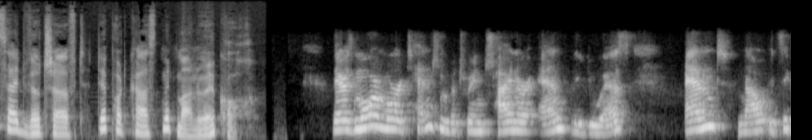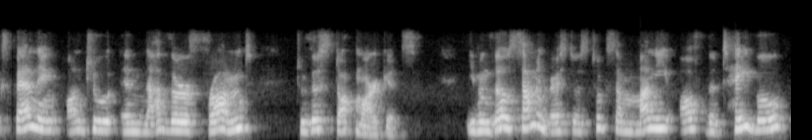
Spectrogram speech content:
Inside Wirtschaft, der Podcast mit Manuel Koch. There's more and more tension between China and the US, and now it's expanding onto another front to the stock markets. Even though some investors took some money off the table,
